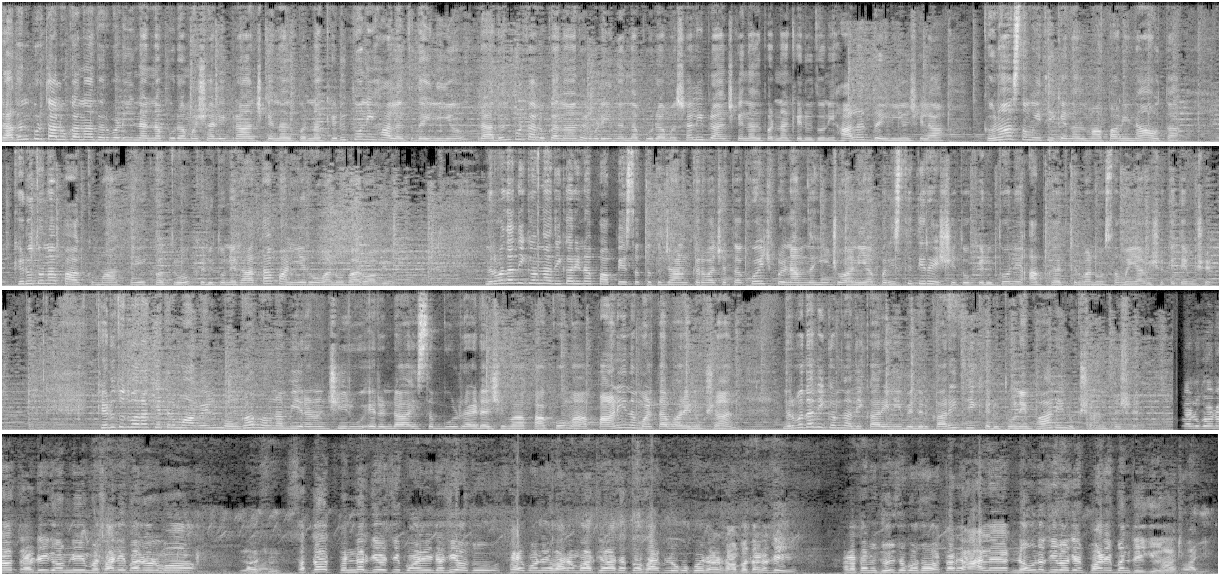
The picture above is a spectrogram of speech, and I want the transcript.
રાધનપુર તાલુકાના ધરવડી Nanapura મશાલી branch canal પરના ખેડૂતોની હાલત દયનીય. રાધનપુર તાલુકાના ધરવડી નાનાપુરા મશાલી બ્રાન્ચ કેનાલ પરના ખેડૂતોની હાલત દયનીય. છેલ્લા ઘણા સમયથી કેનાલમાં પાણી ના આવતા ખેડૂતોના પાક માટે ખતરો, ખેડૂતોને રાતા પાણીએ રોવાનો વારો આવ્યો. નર્મદા નિગમના અધિકારીના પાપે સતત જાણ કરવા છતાં કોઈ જ પરિણામ નહીં. જોવાની આ પરિસ્થિતિ રહેશે તો ખેડૂતોને આપઘાત કરવાનો સમય આવી શકે તેમ છે. ખેડૂતો દ્વારા ખેતરમાં આવેલ મોંઘા ભાવના બિયારણ જીરું એરંડા ઈસબગુલ રાયડા જેવા પાકોમાં પાણી ન મળતા ભારે નુકસાન. નર્મદા નિગમના અધિકારીની બેદરકારીથી ખેડૂતોને ભારે નુકસાન થશે. તાલુકાના તરડી ગામની મસાલી બાનોરમાં સતત પંદર દિવસથી પાણી નથી આવતું. સાહેબોને વારંવાર કહેવા છતાં સાહેબ લોકો કોઈ સાંભળતા નથી. અને તમે જોઈ શકો છો અત્યારે હાલે નવ નથી વાગે પાણી બંધ થઈ ગયું પાણી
